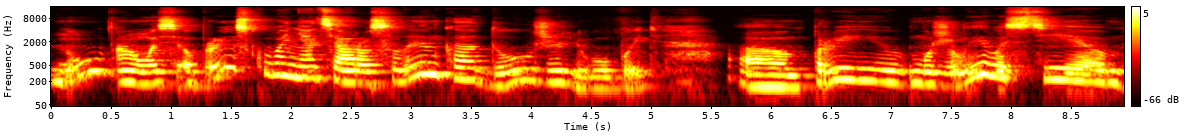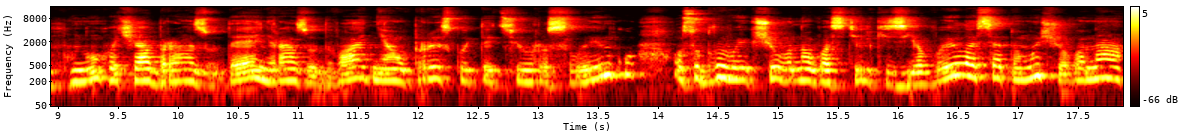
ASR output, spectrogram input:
Ну, а ось оприскування ця рослинка дуже любить. При можливості, ну, хоча б раз у день, раз у два дня оприскуйте цю рослинку, особливо якщо вона у вас тільки з'явилася, тому що вона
